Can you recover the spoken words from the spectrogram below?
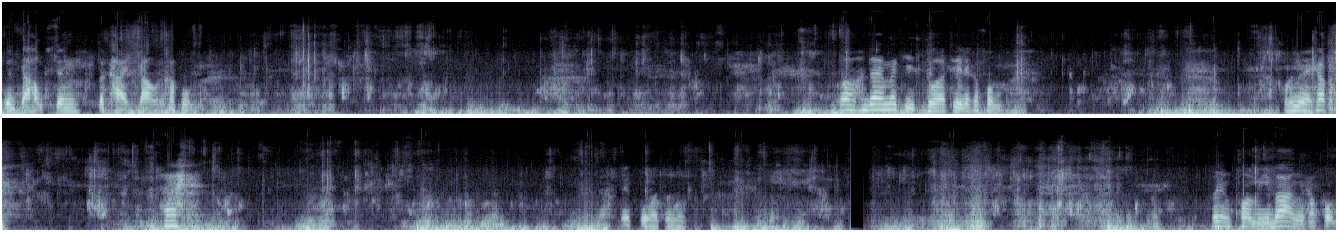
เป็นตาหกเซนตะข่ายเก่านะครับผมก็ได้ไม่กี่ตัวทีนะครับผมโอ้เหนื่อยครับได้ปูมาตัวหนึ่งก็ยังพอมีบ้างนะครับผม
